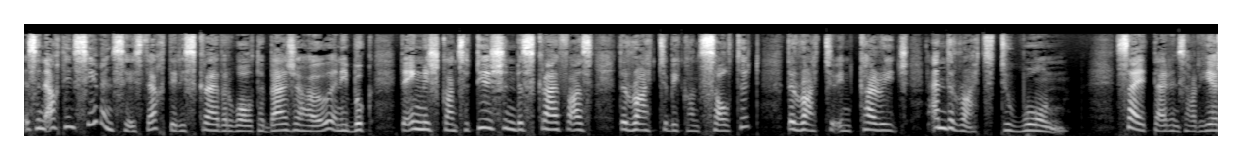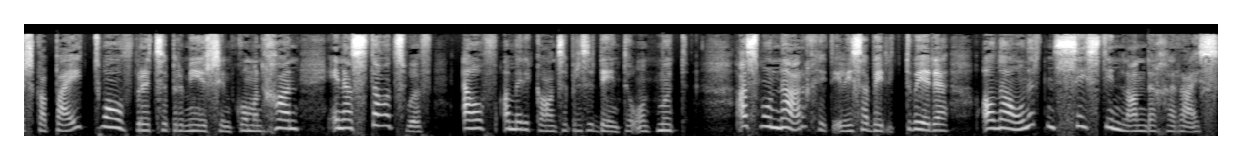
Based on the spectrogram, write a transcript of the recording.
is in 1867 deur die skrywer Walter Bagehot in die boek The English Constitution beskryf as the right to be consulted, the right to encourage and the right to warn. Sy het tydens haar heerskappy 12 Britse premiers sien kom en gaan en as staatshoof 11 Amerikaanse presidente ontmoet. As monarg het Elisabeth II al na 116 lande gereis.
